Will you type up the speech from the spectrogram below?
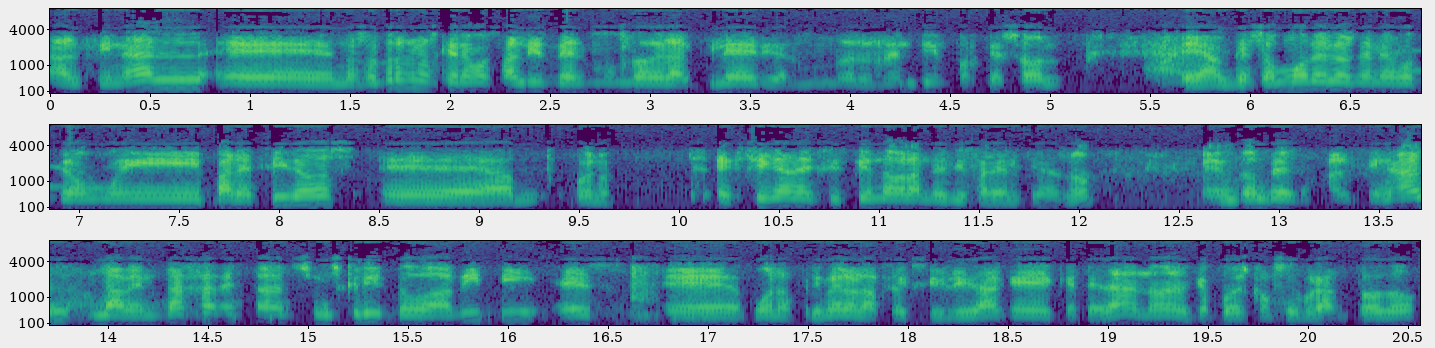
al final eh, nosotros nos queremos salir del mundo del alquiler y del mundo del renting porque son, eh, aunque son modelos de negocio muy parecidos, eh, bueno, siguen existiendo grandes diferencias, ¿no? Entonces, al final, la ventaja de estar suscrito a VIP es, eh, bueno, primero la flexibilidad que, te da, ¿no? El que puedes configurar todo,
